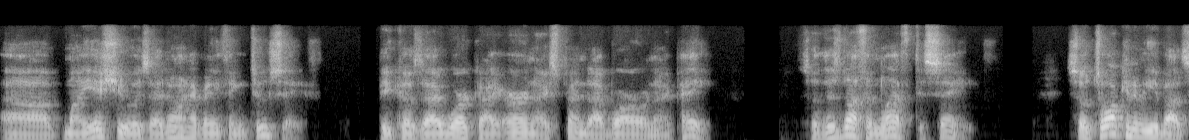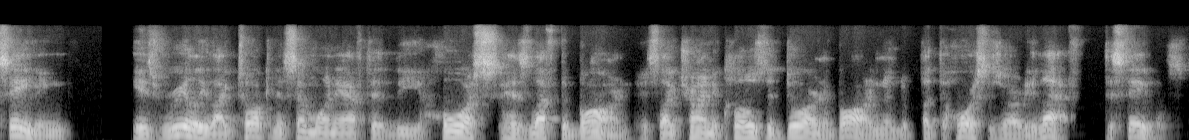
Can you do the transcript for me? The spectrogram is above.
Uh, my issue is I don't have anything to save because I work, I earn, I spend, I borrow, and I pay. So there's nothing left to save. So talking to me about saving is really like talking to someone after the horse has left the barn. It's like trying to close the door in a barn, but the horse has already left the stables.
